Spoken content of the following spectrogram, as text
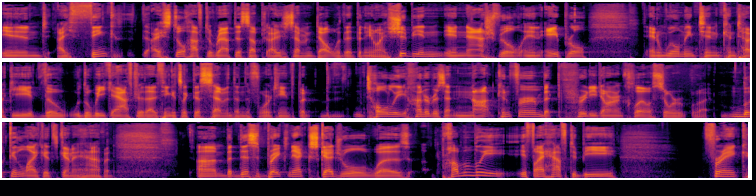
And I think I still have to wrap this up. I just haven't dealt with it. But anyway, I should be in, in Nashville in April and Wilmington, Kentucky the the week after that. I think it's like the 7th and the 14th, but totally 100% not confirmed, but pretty darn close. So we're looking like it's going to happen. Um, but this breakneck schedule was probably, if I have to be frank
